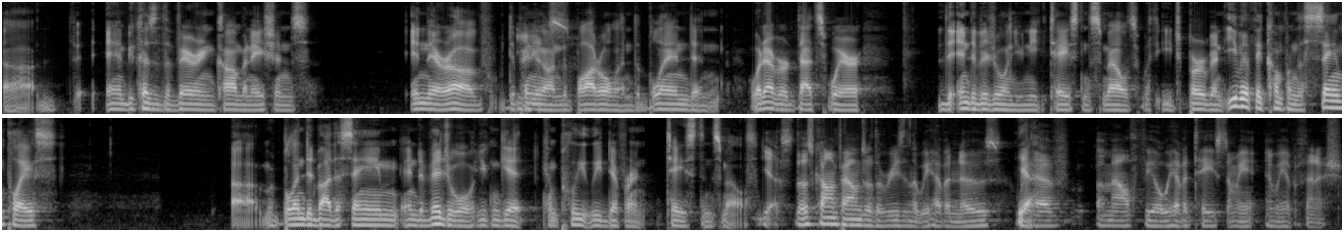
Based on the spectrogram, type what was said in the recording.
uh, and because of the varying combinations in thereof, depending on the bottle and the blend and whatever, that's where the individual and unique taste and smells with each bourbon, even if they come from the same place, uh, blended by the same individual, you can get completely different tastes and smells. yes. Those compounds are the reason that we have a nose. Yeah. we have a mouth feel, we have a taste, and we and we have a finish.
